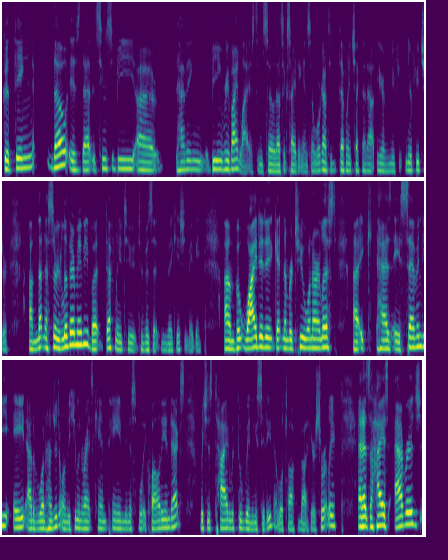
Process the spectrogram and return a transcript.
Good thing though is that it seems to be uh, having being revitalized and so that's exciting and so we're going to definitely check that out here in the near, near future. Um not necessarily live there maybe but definitely to to visit and vacation maybe. Um but why did it get number two on our list? Uh, it has a 78 out of 100 on the human rights campaign municipal equality index which is tied with the winning city that we'll talk about here shortly. And has the highest average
